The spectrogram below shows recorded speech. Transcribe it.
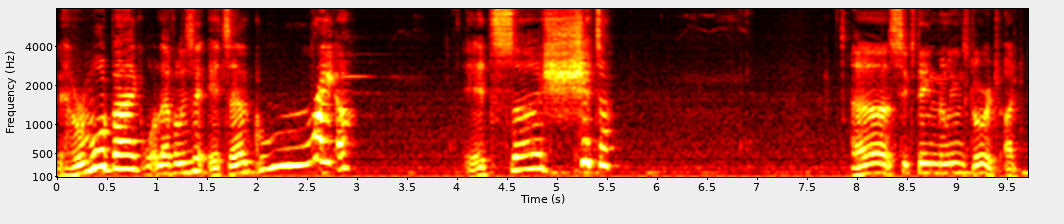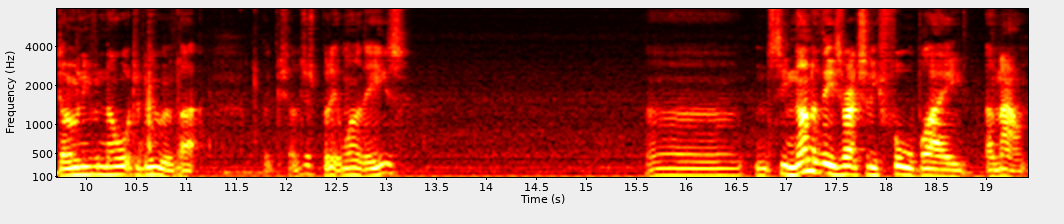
We have a reward bag. What level is it? It's a greater. It's a shitter. Uh, 16 million storage. I don't even know what to do with that. Look, shall I just put it in one of these? Uh, see, none of these are actually full by amount.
